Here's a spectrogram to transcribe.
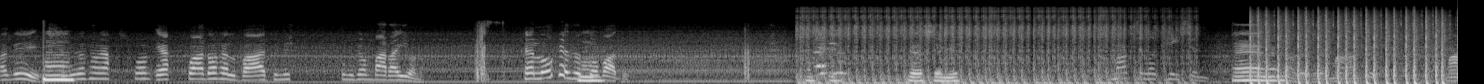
নাকি তুমি যখন এক কোয়াডও খেলবা তুমি তুমি যখন বাড়াইও না খেলো খেলো তো বাদে আচ্ছা, হ্যাঁ, হ্যাঁ।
